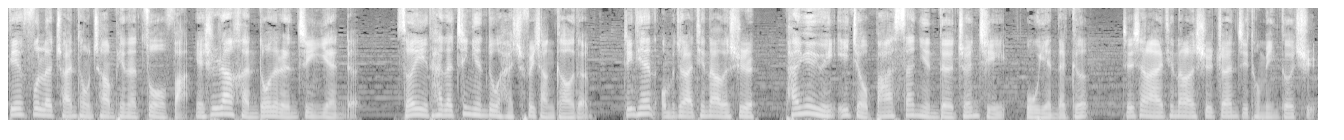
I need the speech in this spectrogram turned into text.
颠覆了传统唱片的做法，也是让很多的人惊艳的，所以他的纪念度还是非常高的。今天我们就来听到的是潘越云一九八三年的专辑《无言的歌》，接下来听到的是专辑同名歌曲。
